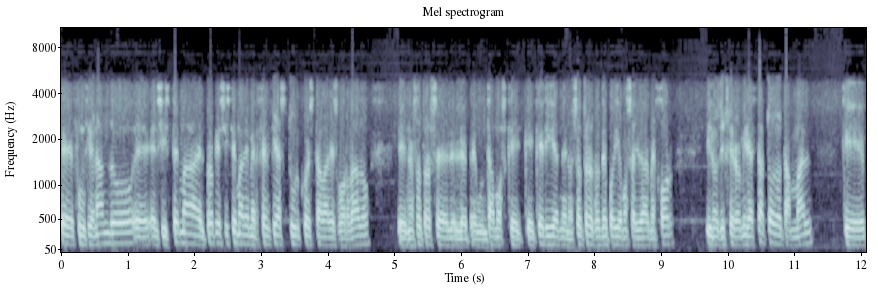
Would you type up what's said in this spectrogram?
eh, funcionando. Eh, el sistema, el propio sistema de emergencias turco estaba desbordado. nosotros le preguntamos qué, querían de nosotros, dónde podíamos ayudar mejor y nos dijeron, mira, está todo tan mal que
